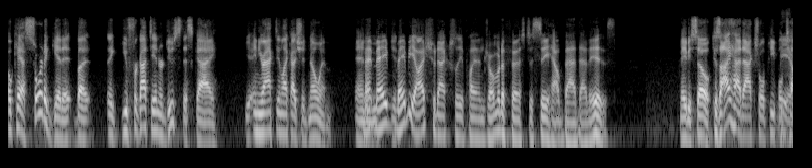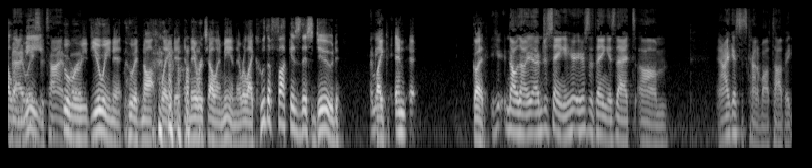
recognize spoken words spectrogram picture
okay, I sort of get it, but like you forgot to introduce this guy and you're acting like I should know him. And Maybe, you- maybe I should actually play Andromeda first to see how bad that is. maybe so because I had actual people Be a telling me time, who were reviewing it who had not played it, and they were telling me, and they were like, "Who the fuck is this dude?" I mean, like, and uh, go ahead. Here, no, no. I'm just saying. Here, here's the thing: is that, um, and I guess it's kind of off topic.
